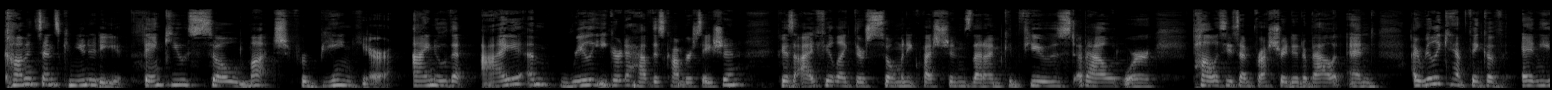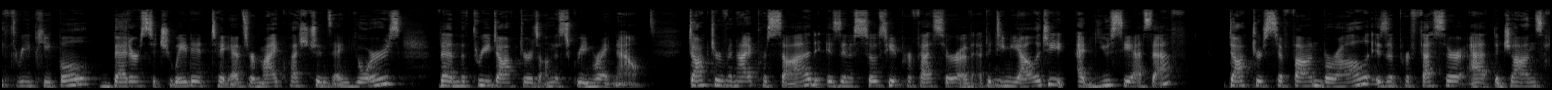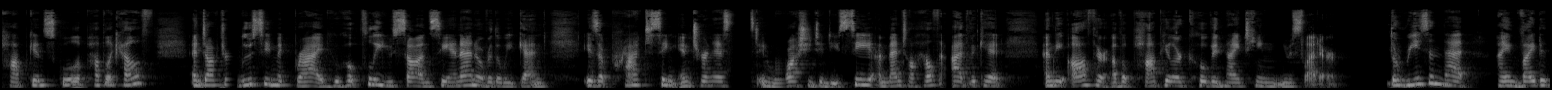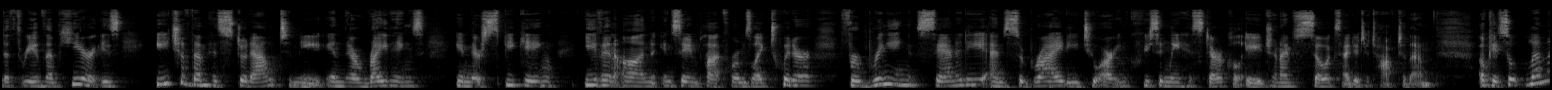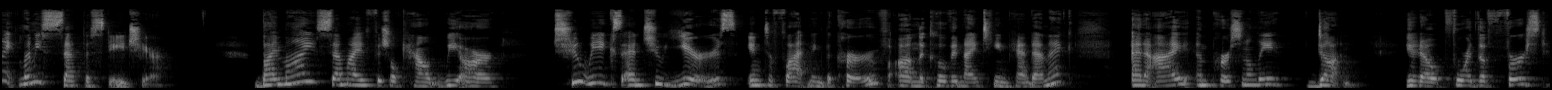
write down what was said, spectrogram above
Common Sense community, thank you so much for being here. I know that I am really eager to have this conversation because I feel like there's so many questions that I'm confused about or policies I'm frustrated about. And I really can't think of any three people better situated to answer my questions and yours than the three doctors on the screen right now. Dr. Vinay Prasad is an associate professor of epidemiology at UCSF. Dr. Stefan Baral is a professor at the Johns Hopkins School of Public Health. And Dr. Lucy McBride, who hopefully you saw on CNN over the weekend, is a practicing internist in Washington, D.C., a mental health advocate, and the author of a popular COVID 19 newsletter. The reason that I invited the three of them here is each of them has stood out to me in their writings, in their speaking, even on insane platforms like Twitter, for bringing sanity and sobriety to our increasingly hysterical age. And I'm so excited to talk to them. Okay, so let me, let me set the stage here. By my semi official count, we are two weeks and two years into flattening the curve on the COVID 19 pandemic. And I am personally done. You know, for the first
